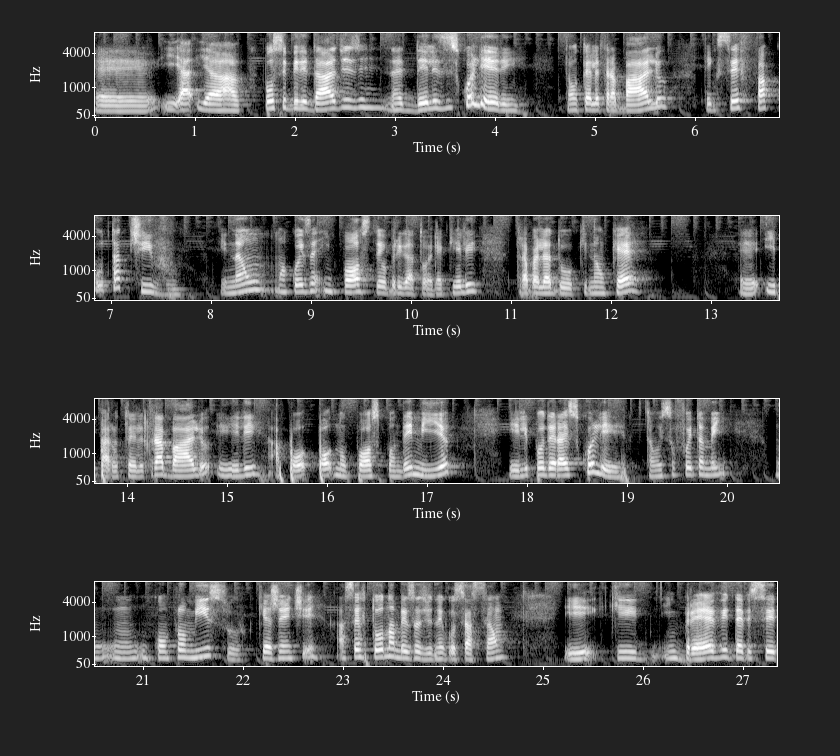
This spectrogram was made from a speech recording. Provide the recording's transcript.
é, e, a, e, a, possibilidade né, deles escolherem. Então, o teletrabalho tem que ser facultativo e não uma coisa imposta e obrigatória. Aquele trabalhador que não quer é, ir para o teletrabalho, ele, no pós-pandemia, ele poderá escolher. Então, isso foi também um, um compromisso que a gente acertou na mesa de negociação e que em breve deve ser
